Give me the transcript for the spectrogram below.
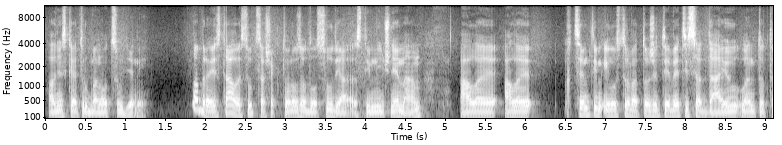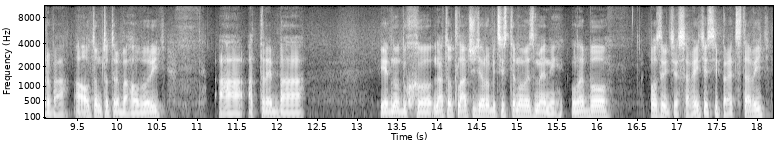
ale dneska je Truban odsúdený. Dobre, je stále sudca, však to rozhodol súd, ja s tým nič nemám, ale, ale chcem tým ilustrovať to, že tie veci sa dajú, len to trvá. A o tom to treba hovoriť a, a treba jednoducho na to tlačiť a robiť systémové zmeny. Lebo pozrite sa, viete si predstaviť,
